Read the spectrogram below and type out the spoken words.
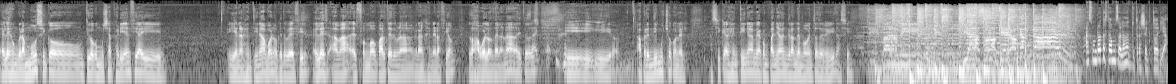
Él es un gran músico, un tío con mucha experiencia y, y en Argentina, bueno, ¿qué te voy a decir? Él es, además, él formó parte de una gran generación, los abuelos de la nada y todo Exacto. eso. Y, y- y, um, aprendí mucho con él. Así que Argentina me ha acompañado en grandes momentos de mi vida, sí. ti para mí. Y ahora solo quiero cantar. Hace un rato estábamos hablando de tu trayectoria,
